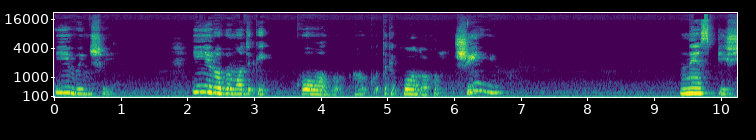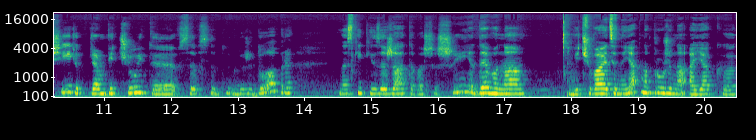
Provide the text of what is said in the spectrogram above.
і в інший. І робимо такий коло, таке коло шиєю. Не спішіть, от прям відчуйте все, все дуже добре, наскільки зажата ваша шия, де вона відчувається не як напружена, а як. е,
